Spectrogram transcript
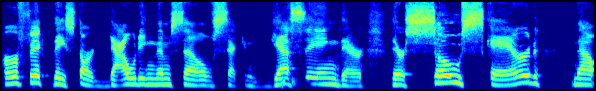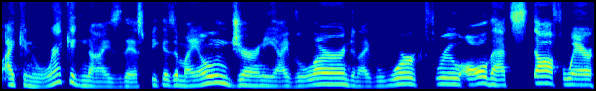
perfect. They start doubting themselves, second guessing. They're they're so scared now, I can recognize this because in my own journey, I've learned and I've worked through all that stuff where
